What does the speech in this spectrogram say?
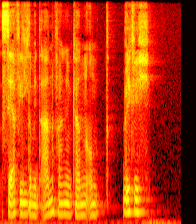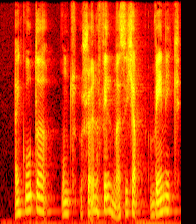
sehr viel damit anfangen kann und wirklich ein guter und schöner Film. Also ich habe wenig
